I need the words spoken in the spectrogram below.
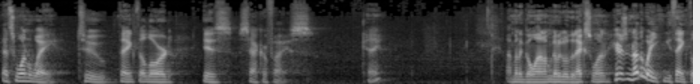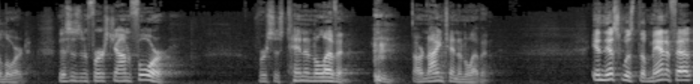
That's one way to thank the Lord is sacrifice. Okay? I'm going to go on. I'm going to go to the next one. Here's another way you can thank the Lord. This is in 1 John 4 verses 10 and 11, or 9, 10, and 11. In this was, the manifest,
